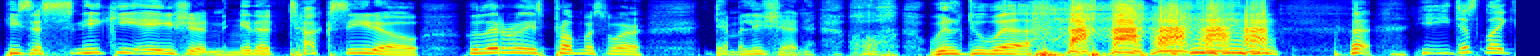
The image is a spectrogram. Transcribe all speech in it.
He's a sneaky Asian Mm-hmm. in a tuxedo who literally his promise were demolition. Oh, we'll do well. he just like.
